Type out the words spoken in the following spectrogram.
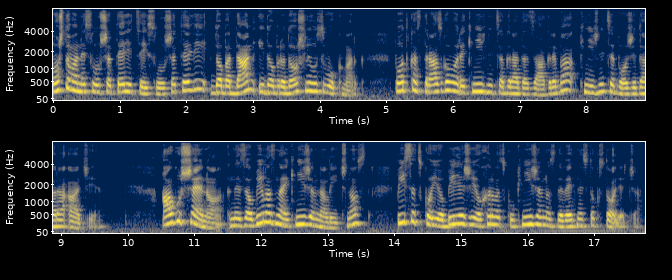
Poštovane slušateljice i slušatelji, dobar dan i dobrodošli u Zvukmark, podcast razgovore knjižnica grada Zagreba, knjižnice Božidara Ađije. August Šeno, nezaobilazna je književna ličnost, pisac koji je obilježio hrvatsku književnost 19. stoljeća.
